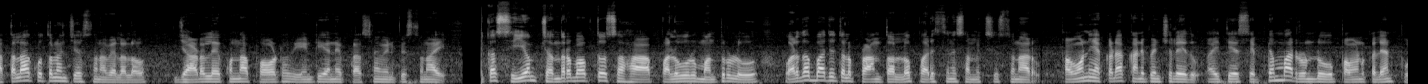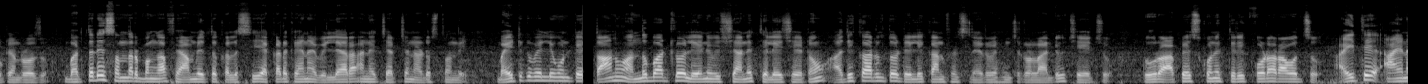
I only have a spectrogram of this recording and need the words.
అతలాకుతలం చేస్తున్న వేళలో జాడ లేకుండా పోవటం ఏంటి అనే ప్రశ్న వినిపిస్తున్నాయి. ఇక సీఎం చంద్రబాబుతో సహా పలువురు మంత్రులు వరద బాధితుల ప్రాంతాల్లో పరిస్థితిని సమీక్షిస్తున్నారు. పవన్ ఎక్కడా కనిపించలేదు. అయితే సెప్టెంబర్ రెండు పవన్ కళ్యాణ్ పుట్టినరోజు. బర్త్డే సందర్భంగా ఫ్యామిలీతో కలిసి ఎక్కడికైనా వెళ్ళారా అనే చర్చ నడుస్తుంది. బయటకు వెళ్ళి ఉంటే తాను అందుబాటులో లేని విషయాన్ని తెలియచేయటం అధికారులతో టెలికాన్ఫరెన్స్ నిర్వహించడం లాంటివి చేయొచ్చు. టూర్ ఆపేసుకొని తిరిగి కూడా రావచ్చు. అయితే ఆయన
